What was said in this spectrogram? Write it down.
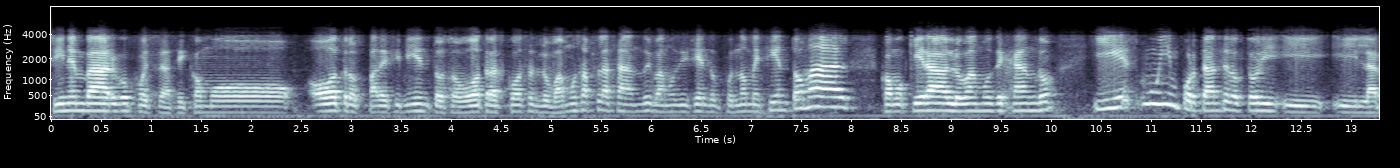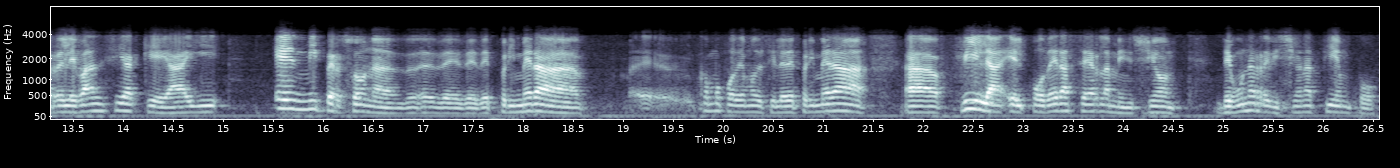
Sin embargo, pues así como otros padecimientos o otras cosas lo vamos aplazando y vamos diciendo, pues no me siento mal, como quiera lo vamos dejando y es muy importante, doctor, y, y, la relevancia que hay en mi persona de, de, de primera, eh, ¿cómo podemos decirle? De primera uh, fila, el poder hacer la mención de una revisión a tiempo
